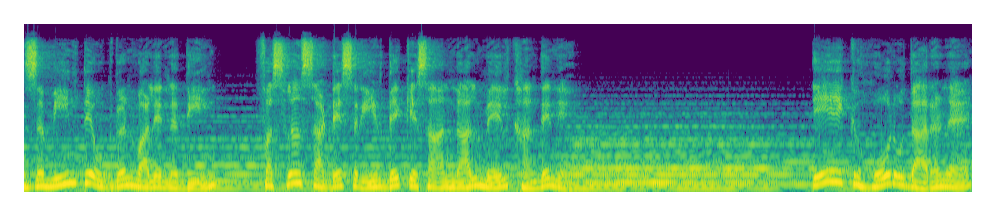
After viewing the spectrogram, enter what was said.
ਜ਼ਮੀਨ ਤੇ ਉਗਣ ਵਾਲੇ ਨਦੀਨ ਫਸਲਾਂ ਸਾਡੇ ਸਰੀਰ ਦੇ ਕਿਸਾਨ ਨਾਲ ਮੇਲ ਖਾਂਦੇ ਨੇ। ਇਹ ਇੱਕ ਹੋਰ ਉਦਾਹਰਣ ਹੈ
